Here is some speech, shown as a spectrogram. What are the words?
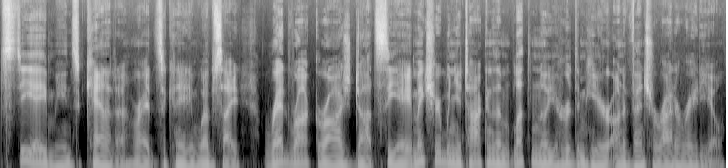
CA means Canada, right? It's a Canadian website. redrockgarage.ca. Make sure when you're talking to them, let them know you heard them here on Adventure Rider Radio.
